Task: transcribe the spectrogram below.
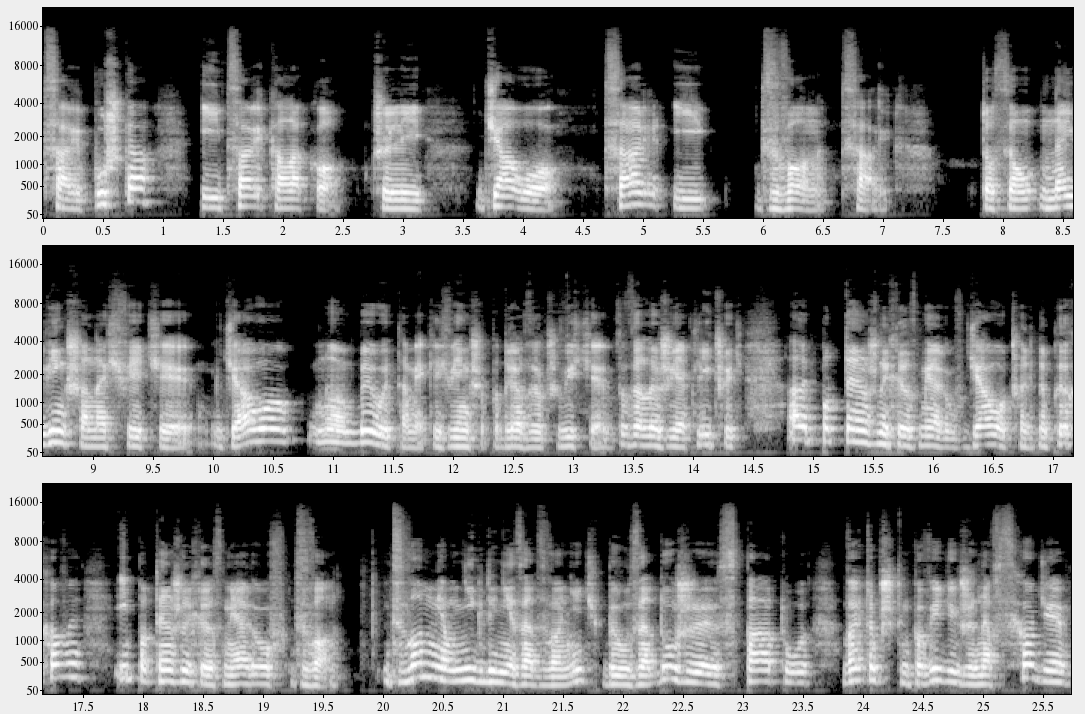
Car Puszka i Car Kalako, czyli działo car i dzwon car to są największa na świecie działo. No, były tam jakieś większe po drodze, oczywiście, to zależy jak liczyć, ale potężnych rozmiarów działo czarnoprochowe i potężnych rozmiarów dzwon. Dzwon miał nigdy nie zadzwonić, był za duży, spadł. Warto przy tym powiedzieć, że na wschodzie,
